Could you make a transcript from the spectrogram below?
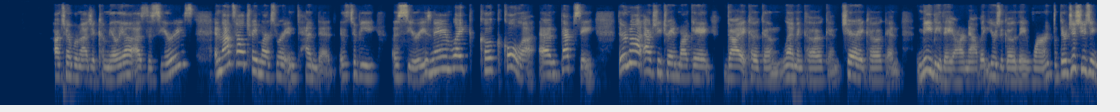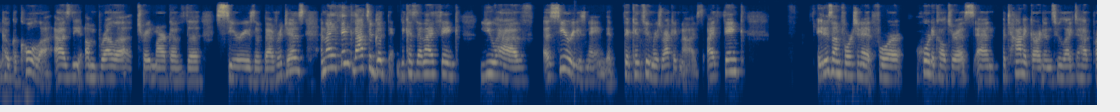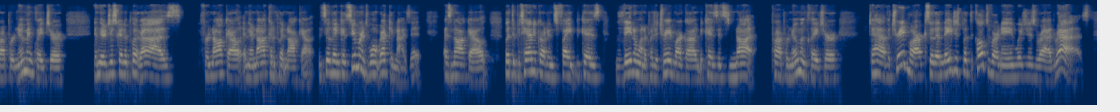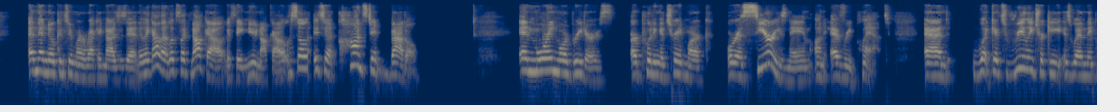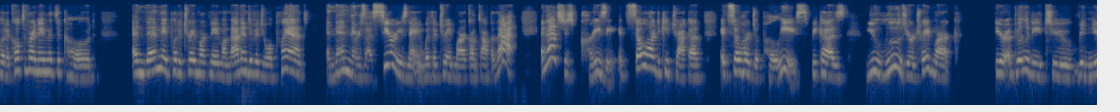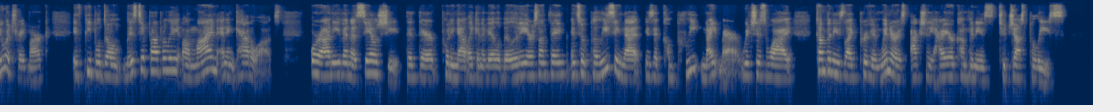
October Magic Camellia as the series. And that's how trademarks were intended is to be a series name like Coca-Cola and Pepsi. They're not actually trademarking Diet Coke and Lemon Coke and Cherry Coke and maybe they are now, but years ago they weren't. They're just using Coca-Cola as the umbrella trademark of the series of beverages. And I think that's a good thing because then I think you have a series name that the consumers recognize. I think it is unfortunate for horticulturists and botanic gardens who like to have proper nomenclature and they're just going to put raz for knockout and they're not going to put knockout. And so then consumers won't recognize it as knockout, but the botanic gardens fight because they don't want to put a trademark on because it's not proper nomenclature to have a trademark. So then they just put the cultivar name, which is Radrazz and then no consumer recognizes it. They're like, oh, that looks like knockout if they knew knockout. So it's a constant battle. And more and more breeders are putting a trademark or a series name on every plant. And what gets really tricky is when they put a cultivar name that's a code, and then they put a trademark name on that individual plant and then there's a series name with a trademark on top of that. And that's just crazy. It's so hard to keep track of. It's so hard to police because you lose your trademark, your ability to renew a trademark if people don't list it properly online and in catalogs or on even a sales sheet that they're putting out, like an availability or something. And so policing that is a complete nightmare, which is why companies like Proven Winners actually hire companies to just police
